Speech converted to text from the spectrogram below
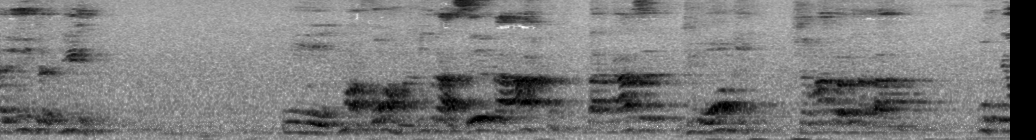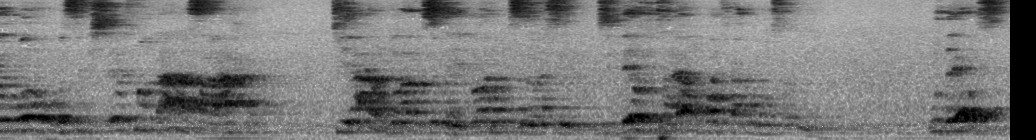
Empreende aqui um, uma forma de trazer a arca da casa de um homem chamado Abinadab. Porque o povo, os filisteus, mandaram essa arca, tiraram de lá do seu território disseram: se, se Deus de Israel não pode ficar conosco aqui. O Deus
